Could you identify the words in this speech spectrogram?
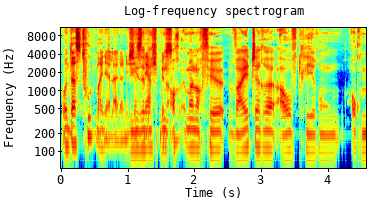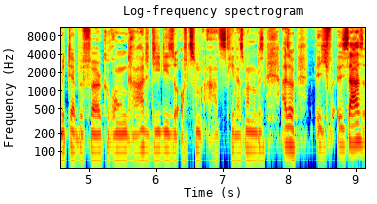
Und das tut man ja leider nicht. Wie gesagt, ich bin auch immer noch für weitere Aufklärung, auch mit der Bevölkerung, gerade die, die so oft zum Arzt gehen, dass man ein bisschen. Also ich, ich saß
